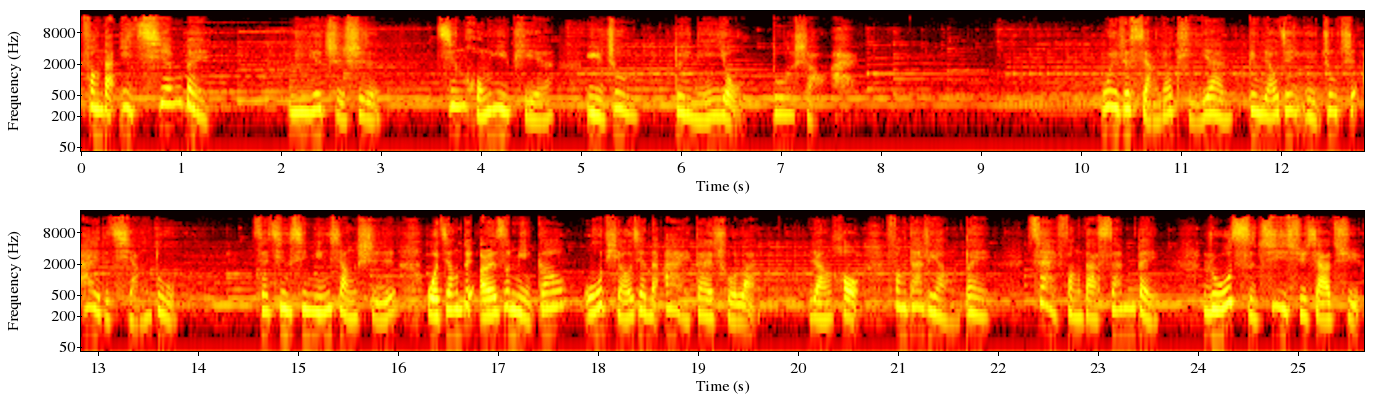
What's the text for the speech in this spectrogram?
放大一千倍，你也只是惊鸿一瞥，宇宙对你有多少爱？为着想要体验并了解宇宙之爱的强度，在静心冥想时，我将对儿子米高无条件的爱带出来，然后放大两倍，再放大三倍，如此继续下去。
